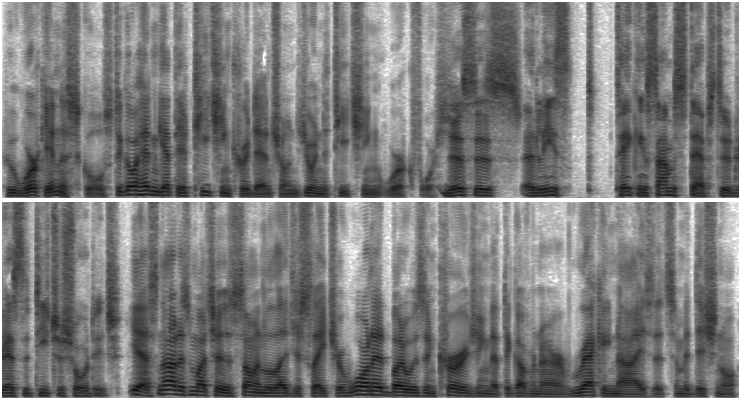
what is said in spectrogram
who work in the schools to go ahead and get their teaching credential and join the teaching workforce. This is at least taking some steps to address the teacher shortage. Yes, not as much as some in the legislature wanted, but it was encouraging that the governor recognized that some additional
